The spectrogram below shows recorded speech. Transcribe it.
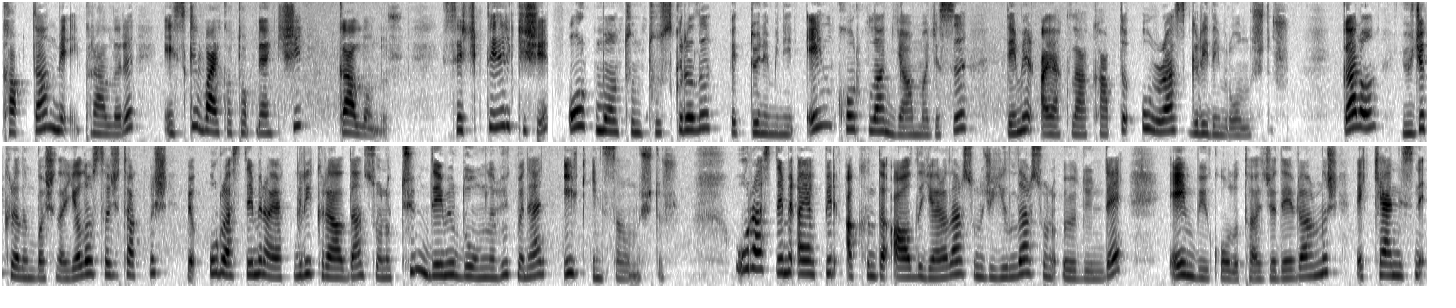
kaptan ve kralları eski Vayka toplayan kişi Gallon'dur. Seçtikleri kişi Orkmont'un tuz kralı ve döneminin en korkulan yağmacısı demir ayaklığa kaptı Uras Gridemir olmuştur. Galon Yüce Kral'ın başına yalos tacı takmış ve Uras demir ayak Gri Kral'dan sonra tüm demir doğumları hükmeden ilk insan olmuştur. Uras demir ayak bir akında aldığı yaralar sonucu yıllar sonra öldüğünde en büyük oğlu tacı devralmış ve kendisini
